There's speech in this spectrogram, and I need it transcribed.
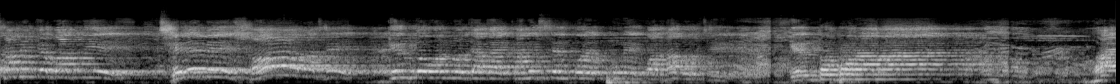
স্বামীকে বাদ দিয়ে সব আছে, কিন্তু অন্য জায়গায় কানেকশন করে কথা বলছে। কিন্তু ভাই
